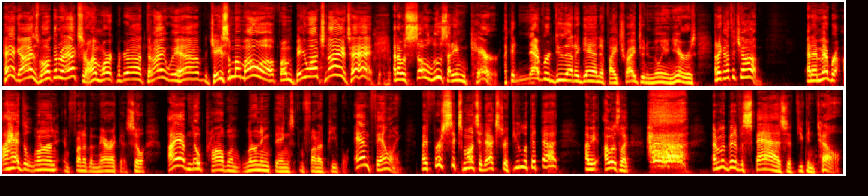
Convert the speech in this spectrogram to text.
hey guys, welcome to Extra. I'm Mark McGrath. Tonight we have Jason Momoa from Baywatch Nights. Hey. And I was so loose, I didn't care. I could never do that again if I tried to in a million years. And I got the job. And I remember I had to learn in front of America. So I have no problem learning things in front of people and failing. My first six months at Extra, if you look at that, I mean, I was like, and I'm a bit of a spaz, if you can tell.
